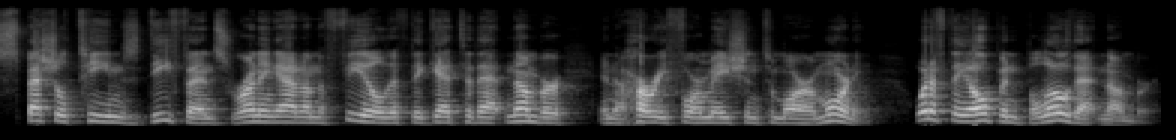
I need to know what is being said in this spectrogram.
special teams defense running out on the field if they get to that number in a hurry formation tomorrow morning. What if they open below that number?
